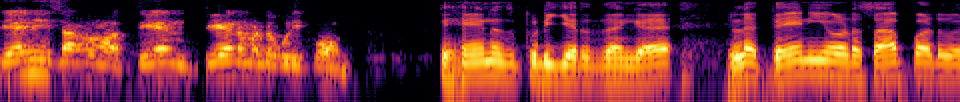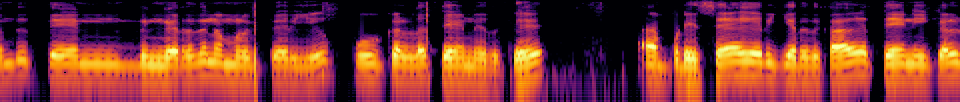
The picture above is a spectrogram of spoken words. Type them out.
தேனீ சாப்பிட தேன் தேன மட்டு குடிப்போ தேனு குடிக்கிறதுங்க இல்லை தேனியோட சாப்பாடு வந்து தேனுங்கிறது நம்மளுக்கு தெரியும். பூக்களில் தேன் இருக்குது அப்படி சேகரிக்கிறதுக்காக தேனீக்கள்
